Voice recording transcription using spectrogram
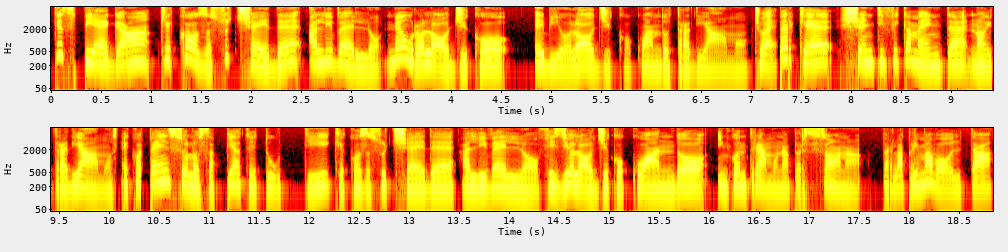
che spiega che cosa succede a livello neurologico e biologico quando tradiamo, cioè perché scientificamente noi tradiamo. Ecco, penso lo sappiate tutti che cosa succede a livello fisiologico quando incontriamo una persona per la prima volta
